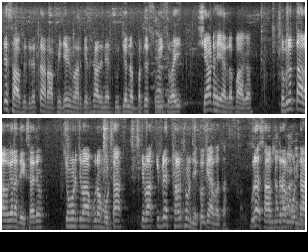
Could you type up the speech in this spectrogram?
ਤੇ ਸਾਫ਼ ਸੁਥਰੇ ਧਾਰਾ ਪੀਜੇ ਵੀ ਮਾਰ ਕੇ ਦਿਖਾ ਦਿੰਦੇ ਆ। ਦੂਜੇ ਨੰਬਰ ਤੇ ਸੂਈ ਸਵਾਈ 66000 ਦਾ ਭਾਗ ਆ ਸੋ ਵੀਰੋ ਧਾਰਾ ਵਗੈਰਾ ਦੇਖ ਸਕਦੇ ਹੋ ਚੋਣ ਚਵਾ ਪੂਰਾ ਮੋਟਾ ਤੇ ਬਾਕੀ ਵੀਰੇ ਥਣ ਥੁਣ ਦੇਖੋ ਕਿਆ ਬਤਾ ਪੂਰਾ ਸਾਫ਼ ਸੁਥਰਾ ਮੋਟਾ।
